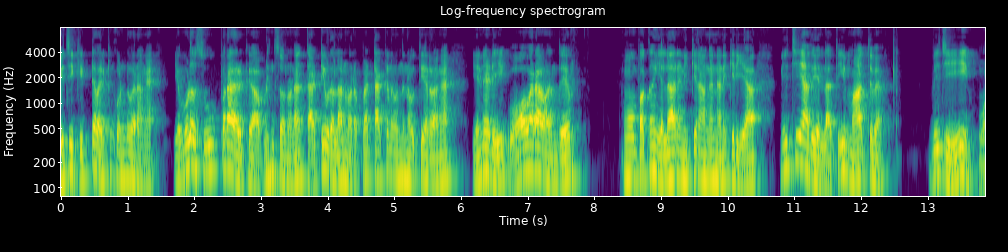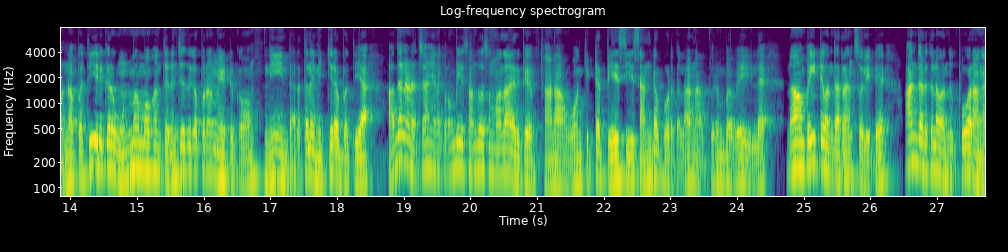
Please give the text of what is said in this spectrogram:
விஜய் கிட்ட வரைக்கும் கொண்டு வராங்க. எவ்வளோ சூப்பராக இருக்குது அப்படின்னு சொன்னோன்னே தட்டி விடலான்னு வரப்போ டக்குன்னு வந்து நவுத்திடுறாங்க. என்னடி ஓவராக வந்து உன் பக்கம் எல்லோரும் நிற்கிறாங்கன்னு நினைக்கிறியா? நிச்சயம் அது எல்லாத்தையும் மாற்றுவேன் விஜி உன்னை பற்றி இருக்கிற உண்மை முகம் தெரிஞ்சதுக்கப்புறமேட்டுக்கும் நீ இந்த இடத்துல நிற்கிற பற்றியா அதை நினச்சா எனக்கு ரொம்ப சந்தோஷமாக தான் இருக்குது ஆனால் உன்கிட்ட பேசி சண்டை போடுறதெல்லாம் நான் விரும்பவே இல்லை. நான் போயிட்டு வந்துடுறேன்னு சொல்லிட்டு அந்த இடத்துல வந்து போகிறாங்க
